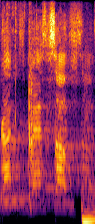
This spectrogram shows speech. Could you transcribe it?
Scott, pass the sauce.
